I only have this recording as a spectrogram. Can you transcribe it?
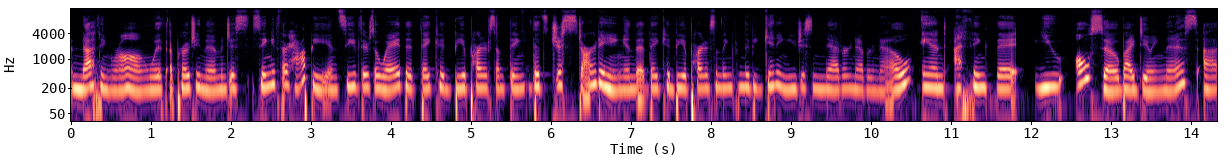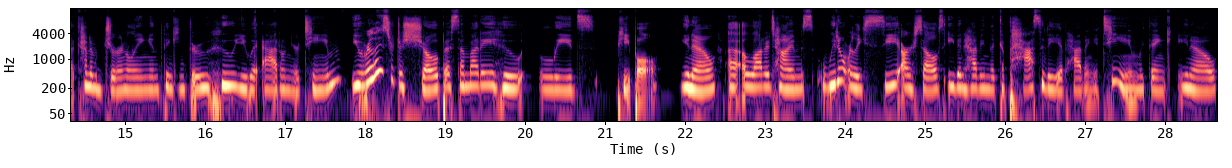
nothing wrong with approaching them and just seeing if they're happy and see if there's a way that they could be a part of something that's just starting and that they could be a part of something something from the beginning. You just never, never know. And I think that you also, by doing this, uh, kind of journaling and thinking through who you would add on your team, you really start to show up as somebody who leads people. You know, uh, a lot of times we don't really see ourselves even having the capacity of having a team. We think, you know,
